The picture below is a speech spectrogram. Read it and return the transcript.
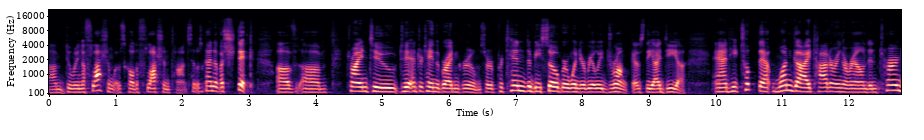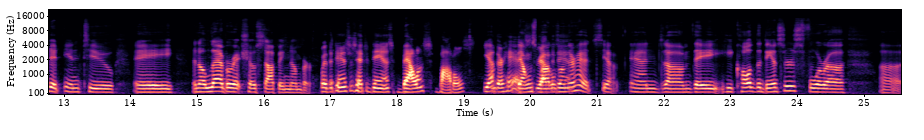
Um, doing a flaschen, what was called a flaschentanz. It was kind of a shtick of um, trying to, to entertain the bride and groom, sort of pretend to be sober when you're really drunk, as the idea. And he took that one guy tottering around and turned it into a an elaborate show-stopping number. Where the dancers had to dance, balance bottles Yep, on their heads. balance bottles the on their heads. Yeah, and um, they he called the dancers for uh, uh,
